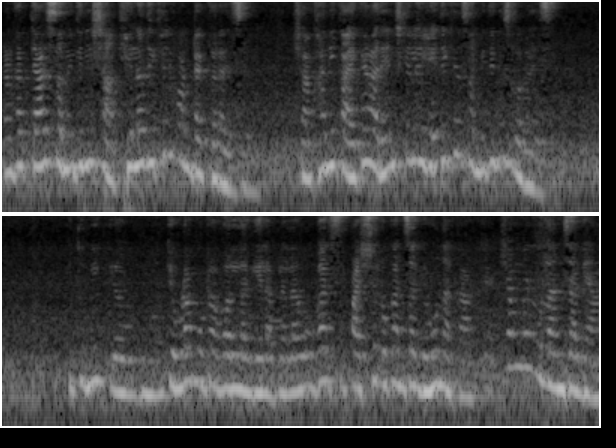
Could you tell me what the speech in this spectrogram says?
कारण का त्या समितीने शाखेला देखील कॉन्टॅक्ट करायचं शाखांनी काय काय अरेंज केलं हे देखील समितीनेच बघायचं की तुम्ही केवढा मोठा हॉल लागेल आपल्याला उगाच पाचशे लोकांचा घेऊ नका शंभर मुलांचा घ्या.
